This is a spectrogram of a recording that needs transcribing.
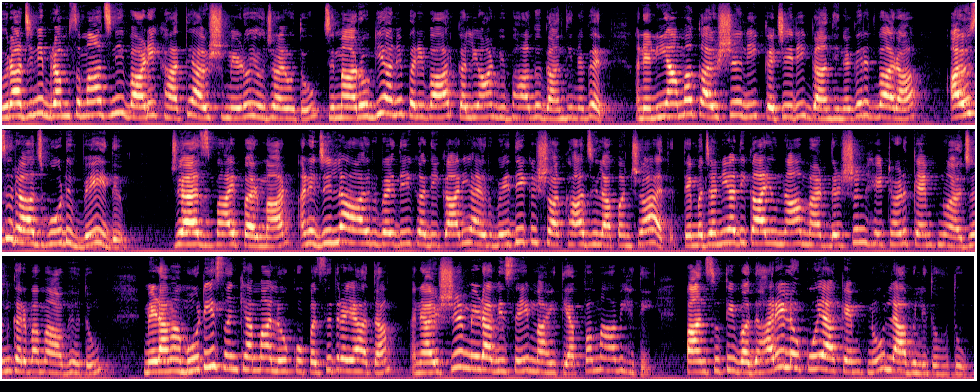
ધોરાજીની બ્રહ્મ સમાજની વાડી ખાતે આયુષ મેળો યોજાયો હતો, જેમાં આરોગ્ય અને પરિવાર કલ્યાણ વિભાગ ગાંધીનગર અને નિયામક આયુષ્યની કચેરી ગાંધીનગર દ્વારા આયુષ રાજગોડ વેદ જયાઝભાઈ પરમાર અને જિલ્લા આયુર્વેદિક અધિકારી આયુર્વેદિક શાખા જિલ્લા પંચાયત તેમજ અન્ય અધિકારીઓના માર્ગદર્શન હેઠળ કેમ્પનું આયોજન કરવામાં આવ્યું હતું. મેળામાં મોટી સંખ્યામાં લોકો ઉપસ્થિત રહ્યા હતા અને આયુષ્ય મેળા વિશે માહિતી આપવામાં આવી હતી. પાંચસોથી વધારે લોકોએ આ કેમ્પનો લાભ લીધો હતો.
